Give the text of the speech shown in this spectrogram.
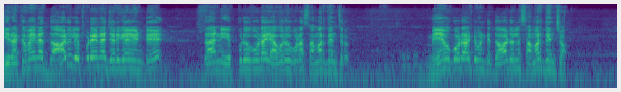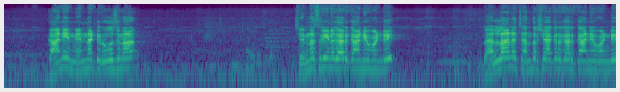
ఈ రకమైన దాడులు ఎప్పుడైనా జరిగాయంటే దాన్ని ఎప్పుడూ కూడా ఎవరు కూడా సమర్థించరు. మేము కూడా అటువంటి దాడుల్ని సమర్థించాం. కానీ నిన్నటి రోజున చిన్న శ్రీను గారు కానివ్వండి బెల్లాన చంద్రశేఖర్ గారు కానివ్వండి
